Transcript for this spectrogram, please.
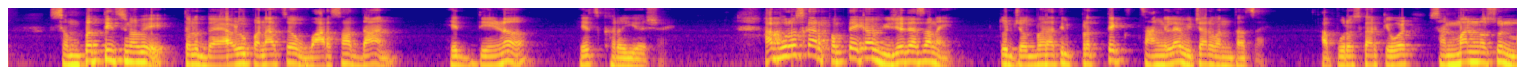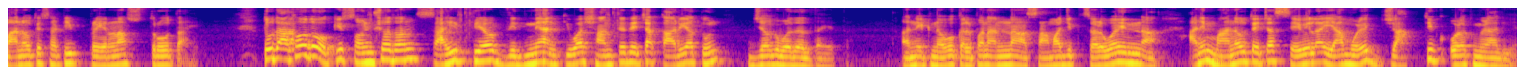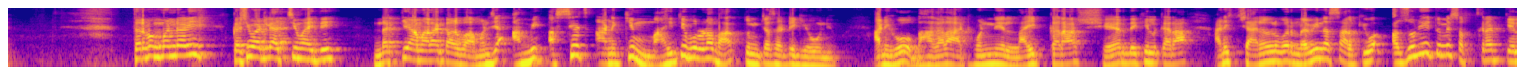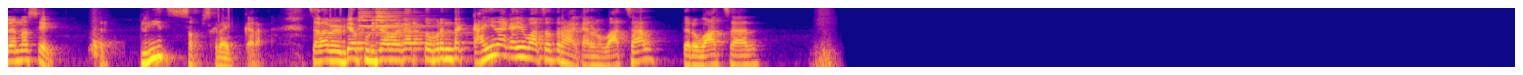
संपत्तीच नव्हे तर दयाळूपणाचं वारसा दान हे देणं हेच खरं यश आहे. हा पुरस्कार फक्त एका विजेत्याचा नाही तो जगभरातील प्रत्येक चांगल्या विचारवंताचा आहे. हा पुरस्कार केवळ सन्मान नसून मानवतेसाठी प्रेरणा स्रोत आहे. तो दाखवतो की संशोधन साहित्य विज्ञान किंवा शांततेच्या कार्यातून जग बदलता येतं. अनेक नवकल्पनांना सामाजिक चळवळींना आणि मानवतेच्या सेवेला यामुळे जागतिक ओळख मिळाली आहे. तर मग मंडळी कशी वाटली आजची माहिती? नक्की आम्हाला कळवा. म्हणजे आम्ही असेच आणखी माहितीपूर्ण भाग तुमच्यासाठी घेऊन येऊ. आणि हो भागाला आठवणीने लाईक करा शेअर देखील करा आणि चॅनलवर नवीन असाल किंवा अजूनही तुम्ही सबस्क्राईब केलं नसेल तर प्लीज सबस्क्राईब करा. चला भेटूया पुढच्या भागात. तोपर्यंत काही ना काही वाचत राहा. कारण वाचाल तर वाचाल.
